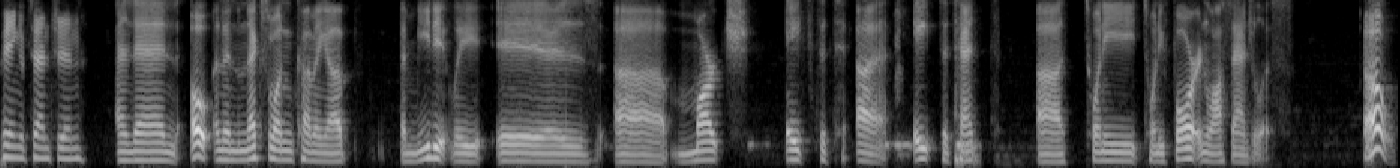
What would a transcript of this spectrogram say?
paying attention. and then oh and then the next one coming up immediately is uh march 8th to t- uh 8th to 10th uh 2024 in los angeles Oh,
